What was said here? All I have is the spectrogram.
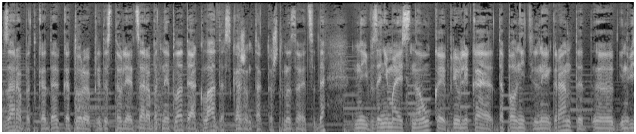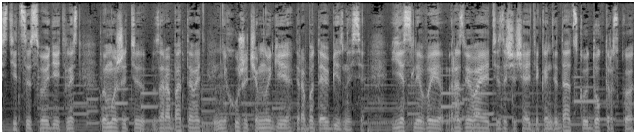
заработка, да, который предоставляет заработная плата, оклада, скажем так, то, что называется, да, и занимаясь наукой, привлекая дополнительные гранты, э, инвестиции в свою деятельность, вы можете зарабатывать не хуже, чем многие, работая в бизнесе. Если вы развиваете, защищаете кандидатскую, докторскую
